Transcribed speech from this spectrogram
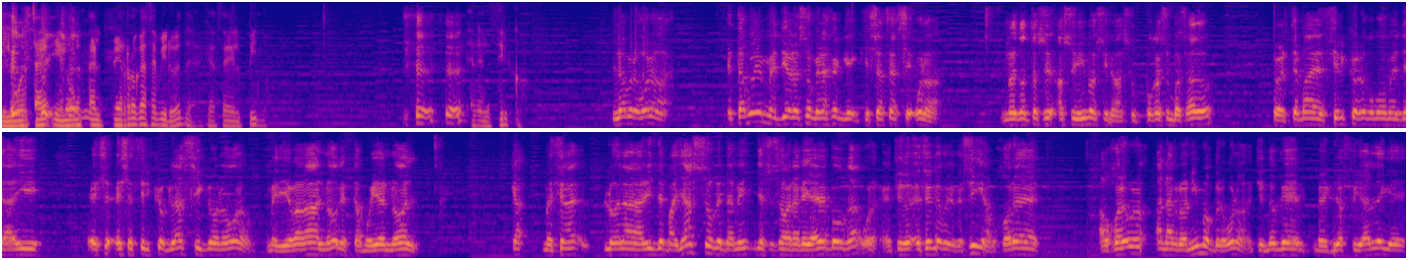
Y luego está, y luego está el perro que hace piruetas, que hace el pino en el circo. No, pero bueno, está muy bien metido en ese homenaje que, que se hace así. Bueno, no tanto a su- mismo, sino a su poco a su pasado. Pero el tema del circo, ¿no? Como mete ahí ese, circo clásico, ¿no? Bueno, medieval, ¿no? Que está muy bien, ¿no? Menciona lo de la nariz de payaso, que también ya se usaba en aquella época. Bueno, entiendo, entiendo que sí, a lo mejor es, a lo mejor es un anacronismo, pero bueno, entiendo que me quiero fiar de que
